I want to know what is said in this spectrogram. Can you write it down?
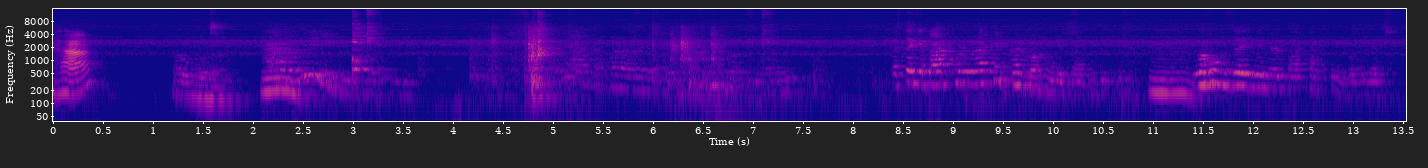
હા. હમ. અત્યારે બારખોડું રાખે ઘરમાં હું જઈને આખા છે બોલે. અંદર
